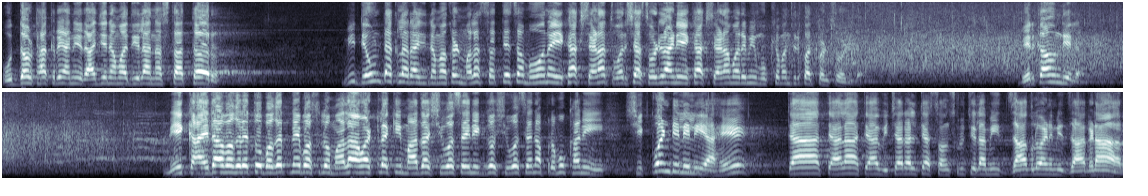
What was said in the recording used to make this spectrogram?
उद्धव ठाकरे यांनी राजीनामा दिला नसता तर? मी देऊन टाकला राजीनामा कारण मला सत्तेचा मोह नाही. एका क्षणात वर्षा सोडला आणि एका क्षणामध्ये मी मुख्यमंत्रीपद पण सोडलं. भिरकावून दिलं. मी कायदा वगैरे तो बघत नाही बसलो. मला वाटलं की माझा शिवसैनिक जो शिवसेना प्रमुखांनी शिकवण दिलेली आहे त्या त्याला त्या विचाराला त्या संस्कृतीला मी जागलो आणि मी जागणार.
